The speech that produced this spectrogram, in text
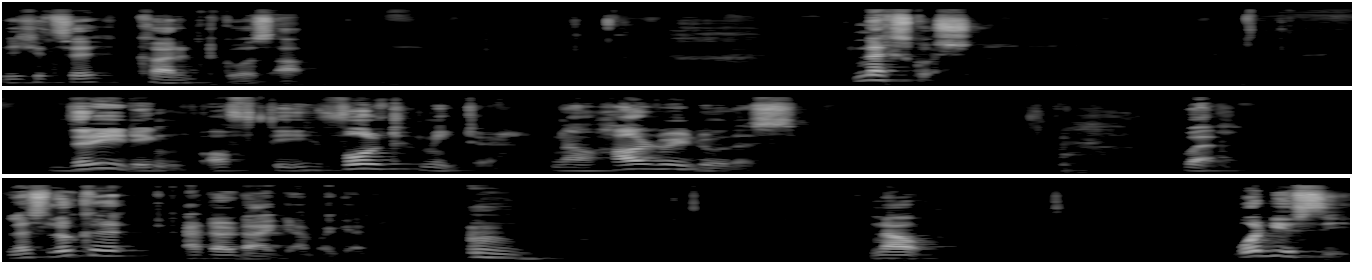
we can say current goes up. Next question. The reading of the voltmeter. Now how do we do this? Well let's look at, at our diagram again. Now what do you see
